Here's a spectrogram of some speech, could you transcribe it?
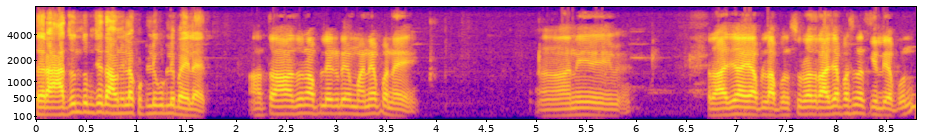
तर अजून तुमच्या दावणीला कुठली कुठली बैल आहेत? आता अजून आपल्याकडे मान्या पण आहे. अं, आणि राजा आहे आपला. आपण सुरुवात राजापासूनच केली आपण.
